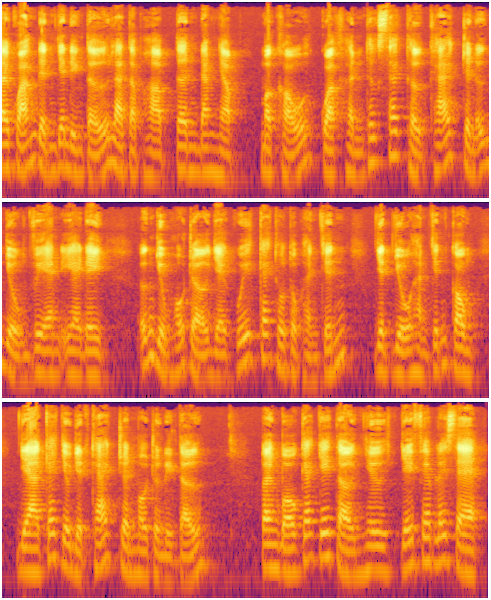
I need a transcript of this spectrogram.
Tài khoản định danh điện tử là tập hợp tên đăng nhập, mật khẩu hoặc hình thức xác thực khác trên ứng dụng VNeID, ứng dụng hỗ trợ giải quyết các thủ tục hành chính, dịch vụ hành chính công và các giao dịch khác trên môi trường điện tử. Toàn bộ các giấy tờ như giấy phép lấy xe,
